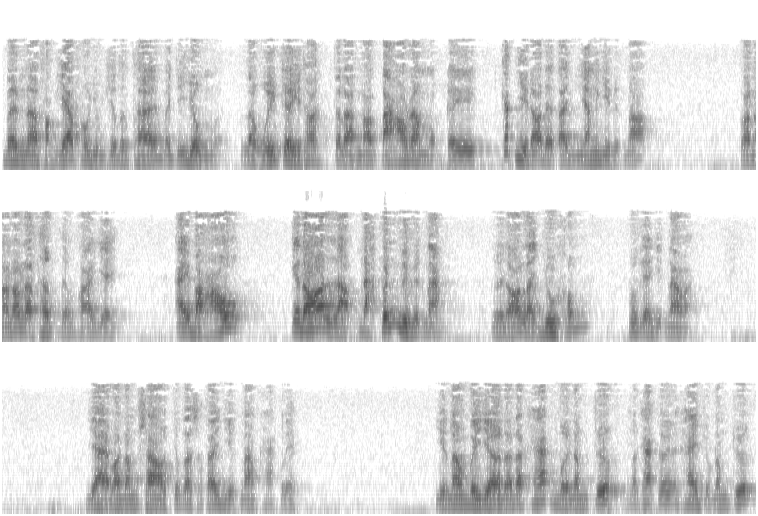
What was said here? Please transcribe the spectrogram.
bên à, Phật giáo không dùng chữ thực thể mà chỉ dùng là quỷ trì thôi. Tức là nó tạo ra một cái cách gì đó để ta nhận gì được nó. Còn nó nói là thật thì không phải vậy. Ai bảo cái đó là đặc tính người Việt Nam, người đó là du khống quốc gia Việt Nam à. Vài ba năm sau, chúng ta sẽ thấy Việt Nam khác liền. Việt Nam bây giờ nó đã khác 10 năm trước, nó khác với hai chục năm trước.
